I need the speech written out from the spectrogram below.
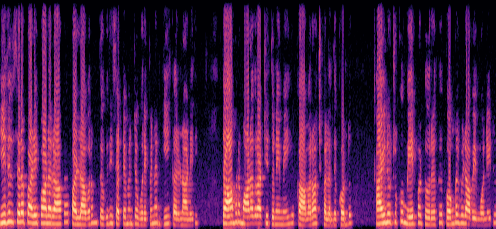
இதில் சிறப்பு அழைப்பாளராக பல்லாவரம் தொகுதி சட்டமன்ற உறுப்பினர் கி. கருணாநிதி தாம்பரம் மாநகராட்சி துணை மேயர் காமராஜ் கலந்து கொண்டு ஐநூற்றுக்கும் மேற்பட்டோருக்கு பொங்கல் விழாவை முன்னிட்டு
